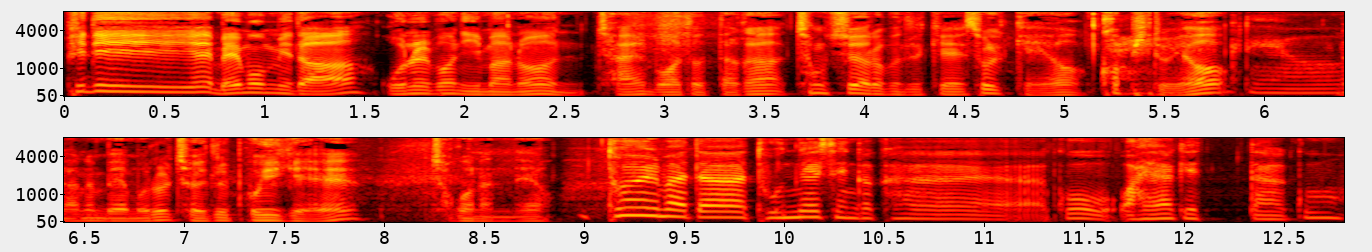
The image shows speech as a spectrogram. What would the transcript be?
PD의 메모입니다. 오늘 번 2만원 잘 모아뒀다가 청취자 여러분들께 쏠게요. 커피로요. 그래요. 라는 메모를 저희들 보이게 적어놨네요. 토요일마다 돈 낼 생각하고 와야겠다고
